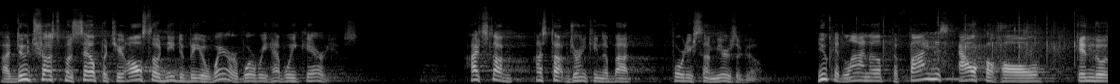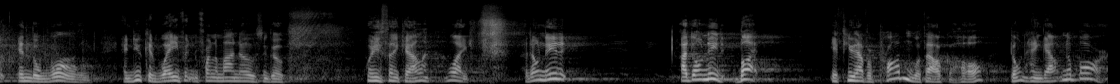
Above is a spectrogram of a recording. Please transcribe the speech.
I do trust myself, but you also need to be aware of where we have weak areas. I stopped, I stopped drinking about 40 some years ago. You could line up the finest alcohol in the, in the world, and you could wave it in front of my nose and go, What do you think, Alan? I'm like, I don't need it. I don't need it. But if you have a problem with alcohol, don't hang out in a bar.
